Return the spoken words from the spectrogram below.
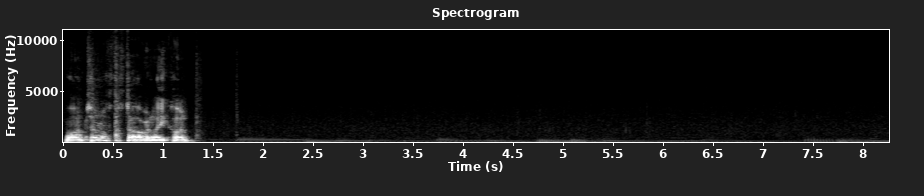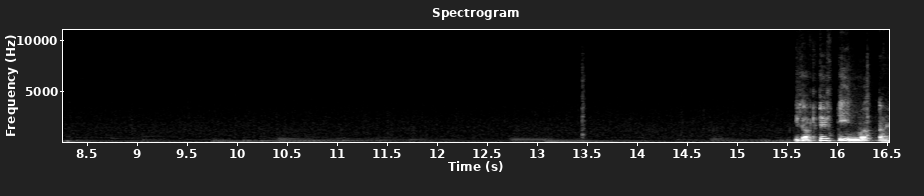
Come on, turn off the starboard icon. You got 15 mo- uh,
